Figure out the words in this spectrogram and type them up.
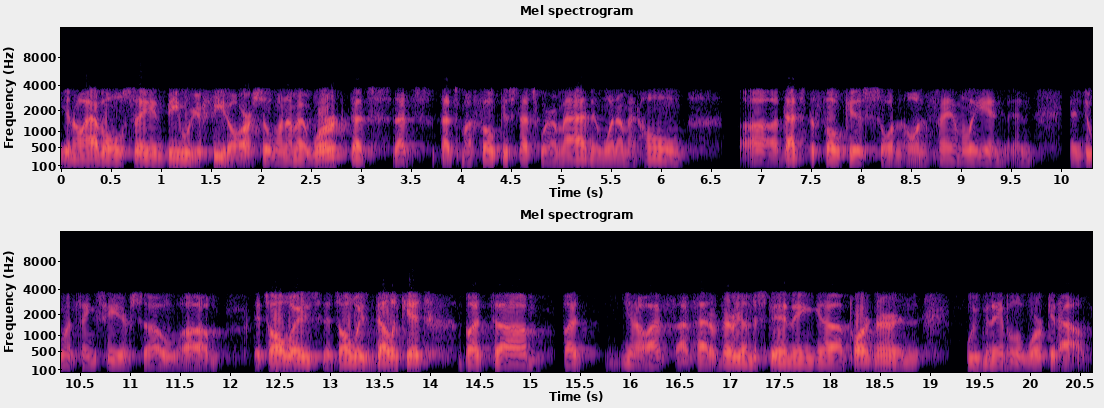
you know I have a old saying, be where your feet are. So when I'm at work, that's that's that's my focus. That's where I'm at, and when I'm at home uh, that's the focus on on family and and and doing things here. So um, it's always it's always delicate, but um, but you know I've I've had a very understanding uh, partner, and we've been able to work it out.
